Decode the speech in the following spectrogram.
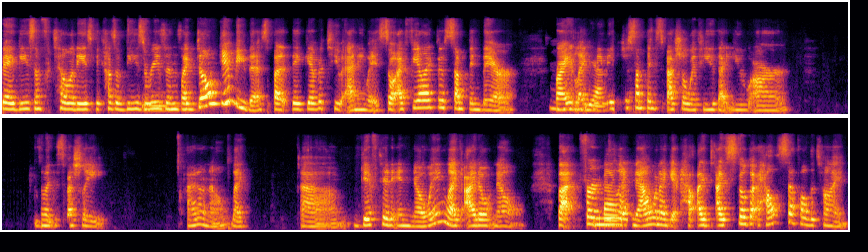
babies and fertilities because of these mm-hmm. reasons. Like, don't give me this, but they give it to you anyway. So I feel like there's something there, right? Mm-hmm. Like yeah. maybe it's just something special with you that you are like, especially, I don't know, like um gifted in knowing. Like, I don't know. But for yeah. me, like now when I get, I, I still got health stuff all the time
